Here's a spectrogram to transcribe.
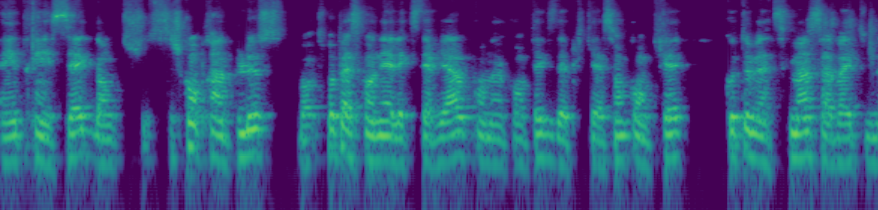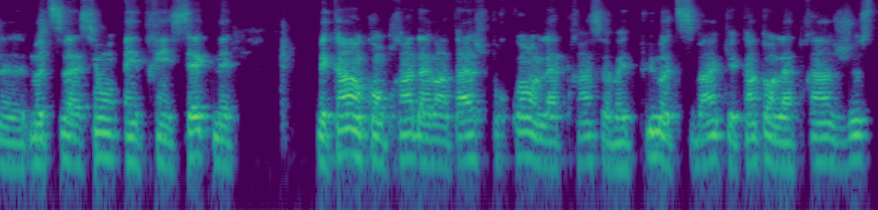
intrinsèque, donc si je comprends plus, bon, c'est pas parce qu'on est à l'extérieur qu'on a un contexte d'application concret qu'automatiquement ça va être une motivation intrinsèque, mais mais quand on comprend davantage pourquoi on l'apprend, ça va être plus motivant que quand on l'apprend juste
